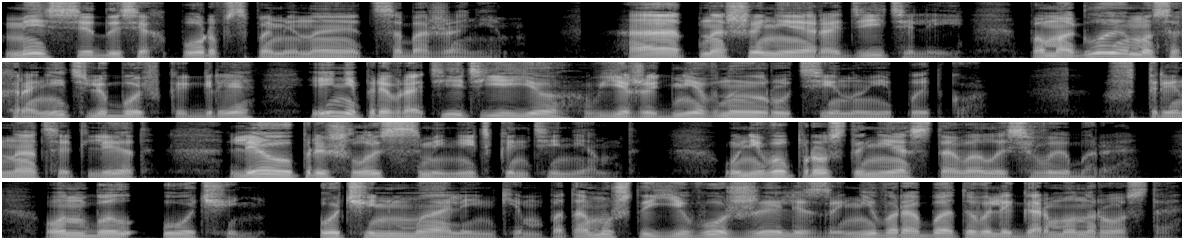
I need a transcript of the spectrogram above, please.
Месси до сих пор вспоминает с обожанием. А отношение родителей помогло ему сохранить любовь к игре и не превратить ее в ежедневную рутину и пытку. В 13 лет Лео пришлось сменить континент. У него просто не оставалось выбора. Он был очень, очень маленьким, потому что его железы не вырабатывали гормон роста.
